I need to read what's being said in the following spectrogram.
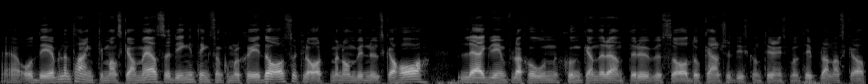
Eh, och det är väl en tanke man ska ha med sig. Det är ingenting som kommer att ske idag såklart, men om vi nu ska ha lägre inflation, sjunkande räntor i USA, då kanske diskonteringsmultiplarna ska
